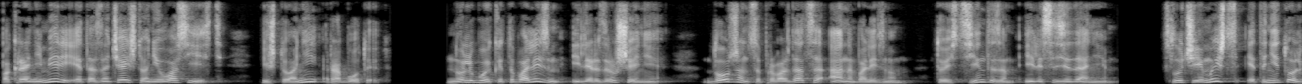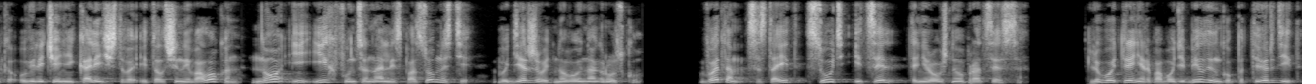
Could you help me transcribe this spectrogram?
По крайней мере, это означает, что они у вас есть, и что они работают. Но любой катаболизм или разрушение должен сопровождаться анаболизмом, то есть синтезом или созиданием. В случае мышц это не только увеличение количества и толщины волокон, но и их функциональной способности выдерживать новую нагрузку. В этом состоит суть и цель тренировочного процесса. Любой тренер по бодибилдингу подтвердит,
